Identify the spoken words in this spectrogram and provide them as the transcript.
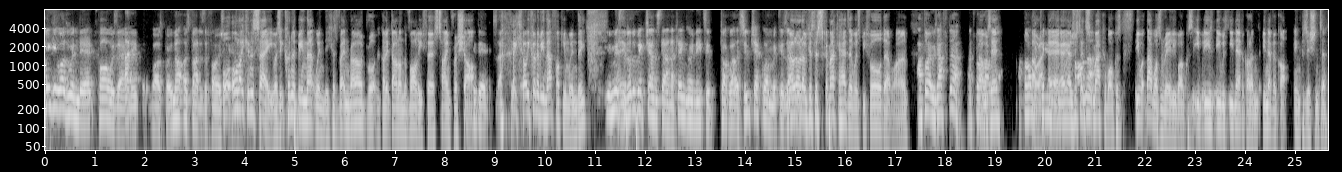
think it was windy. Paul was there, and he it was, but not as bad as the Forest. all, all I can say was it couldn't have been that windy because Benrahma got it down on the volley first time for a shot. He did. Oh, it could have been that fucking windy. You missed Yeah. another big chance, Dan. I think we need to talk about the Souček one because No, no, was- no. Just the Scamacca header was before that one. I thought it was after. I thought Oh, was that it? I thought Oh, right. I, I- was just in. Scamacca one because that wasn't really one because he, he he was he never got on, he never got in position to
